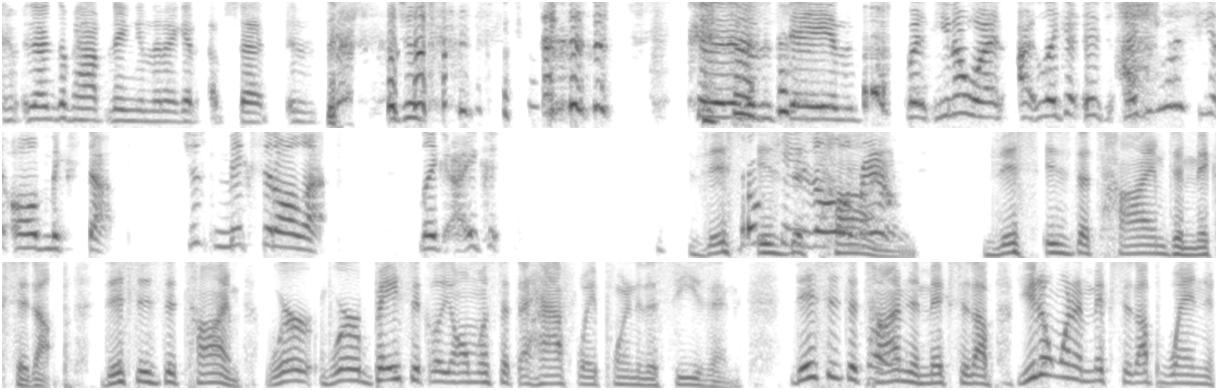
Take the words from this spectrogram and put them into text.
it, ends up happening and then I get upset and just and then it doesn't stay. And but you know what? I like I just want to see it all mixed up. Just mix it all up. Like I could. This is the time this is the time to mix it up. This is the time. We're we're basically almost at the halfway point of the season. This is the time to mix it up. You don't want to mix it up when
